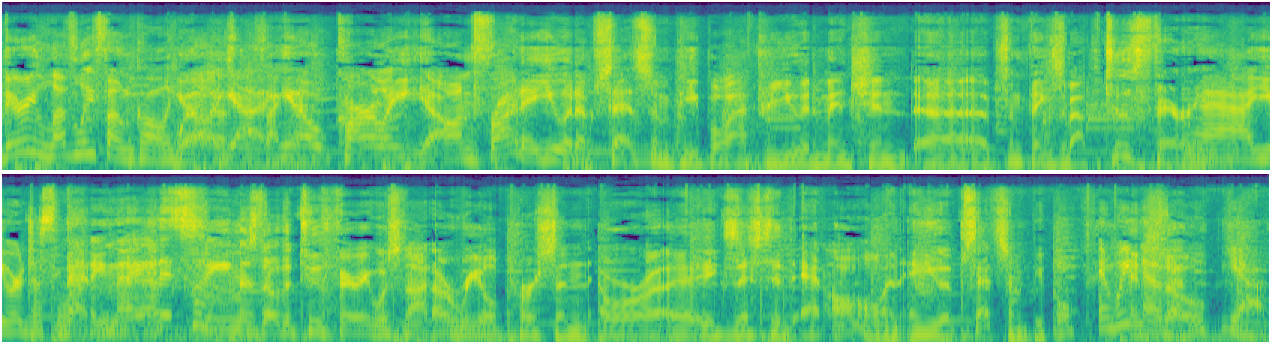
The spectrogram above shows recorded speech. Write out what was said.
very lovely phone call here. in Well, just a yeah, second. you know, Carly, on Friday you had upset some people after you had mentioned uh, some things about the Tooth Fairy. Yeah, you were just That letting made it this. seem as though the Tooth Fairy was not a real person or uh, existed at all, and, and you upset some people. And we know so, that- yeah.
